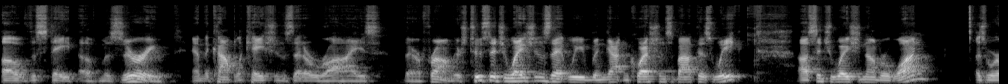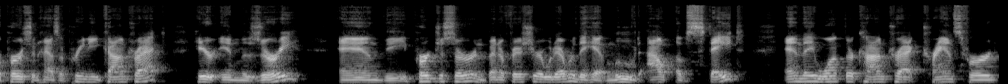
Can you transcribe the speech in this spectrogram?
of the state of Missouri, and the complications that arise therefrom. There's two situations that we've been gotten questions about this week. Uh, situation number one is where a person has a pre-need contract here in Missouri, and the purchaser and beneficiary, whatever, they have moved out of state, and they want their contract transferred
